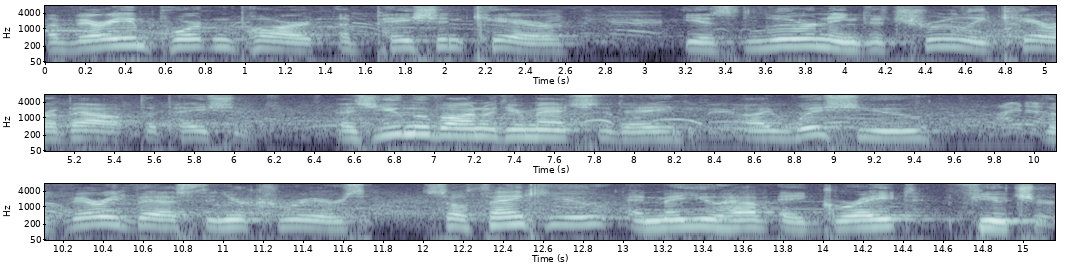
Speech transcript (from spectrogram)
A very important part of patient care is learning to truly care about the patient. As you move on with your match today, I wish you the very best in your careers. So thank you, and may you have a great future.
